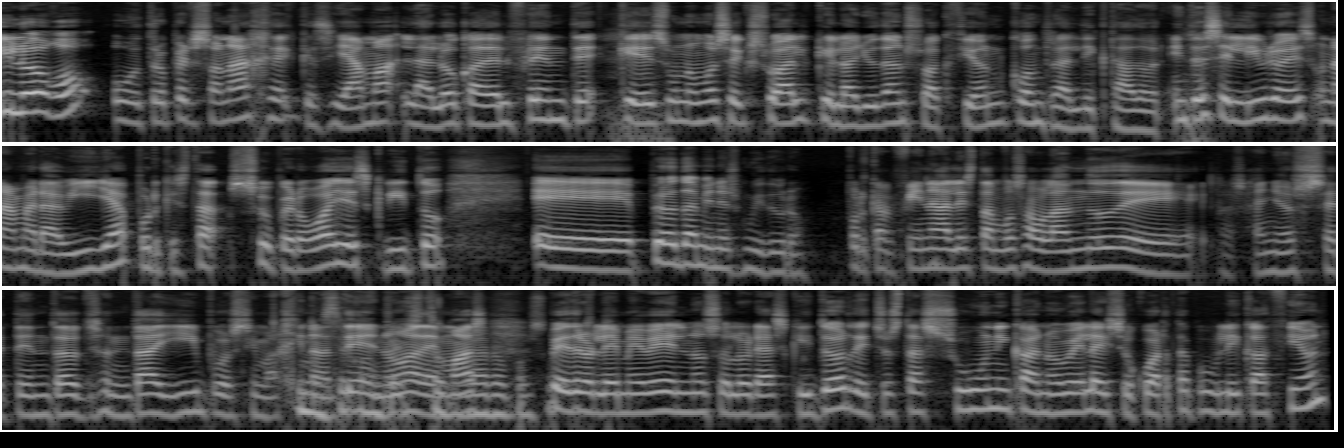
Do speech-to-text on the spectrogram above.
y luego otro personaje que se llama La Loca del Frente, que es un homosexual que lo ayuda en su acción contra el dictador. Entonces el libro es una maravilla porque está súper guay escrito, eh, pero también es muy duro, porque al final estamos hablando de los años 70, 80 y pues imagínate, ¿no? contexto, Además, claro. Pedro Lemebel no solo era escritor, de hecho esta es su única novela y su cuarta publicación,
